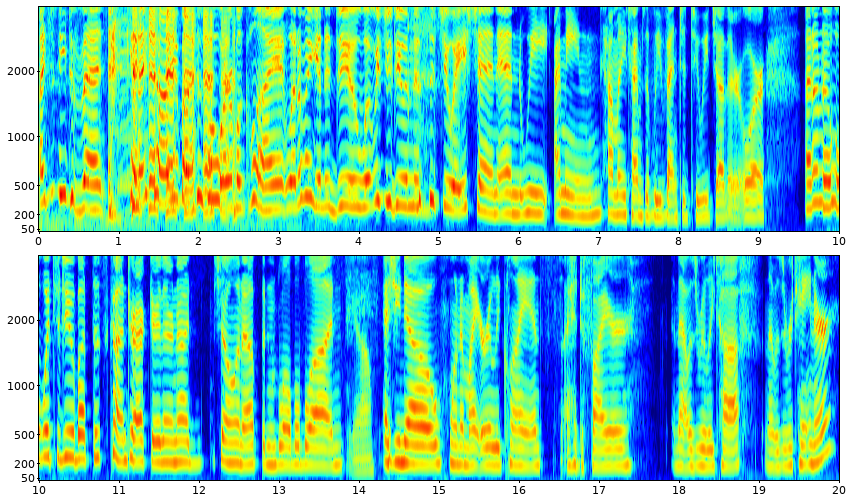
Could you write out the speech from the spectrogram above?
I just need to vent. Can I tell you about this horrible client? What am I going to do? What would you do in this situation? And we, I mean, how many times have we vented to each other? Or I don't know what to do about this contractor. They're not showing up and blah, blah, blah. And Yeah. as you know, one of my early clients I had to fire, and that was really tough. And that was a retainer.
